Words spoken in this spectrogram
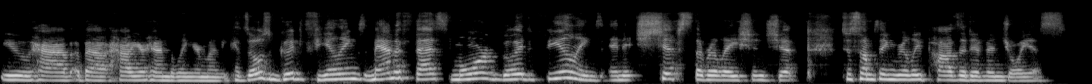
you have about how you're handling your money because those good feelings manifest more good feelings and it shifts the relationship to something really positive and joyous.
